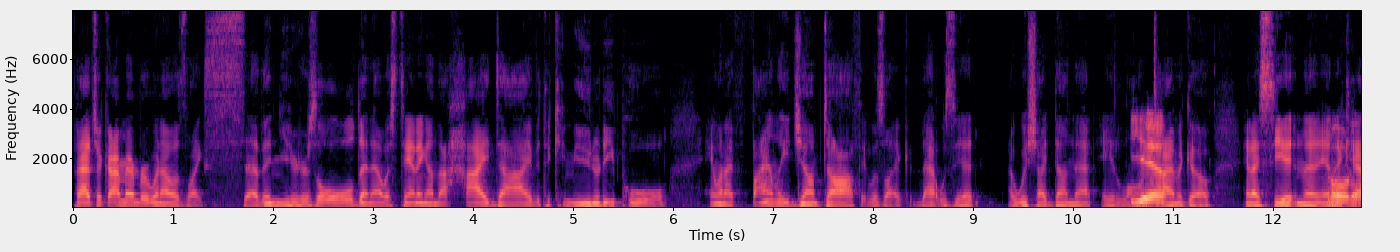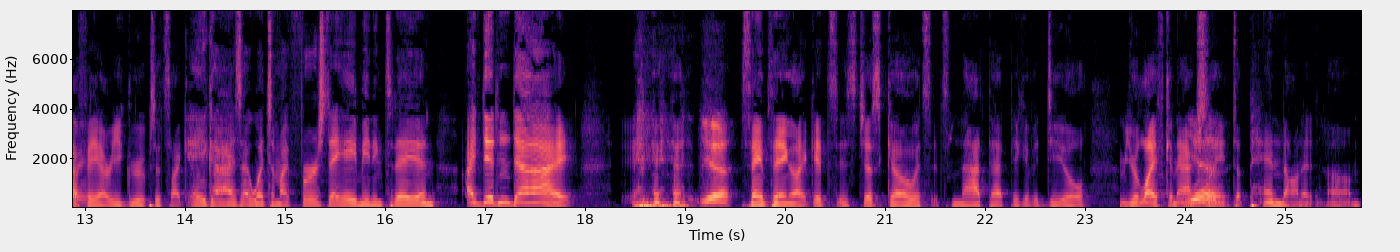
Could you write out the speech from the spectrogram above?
Patrick, I remember when I was like seven years old and I was standing on the high dive at the community pool. And when I finally jumped off, it was like, that was it. I wish I'd done that a long yeah. time ago. And I see it in the in totally. the cafe RE groups. It's like, hey guys, I went to my first AA meeting today and I didn't die. yeah. Same thing. Like it's it's just go. It's it's not that big of a deal. Your life can actually yeah. depend on it. Um,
